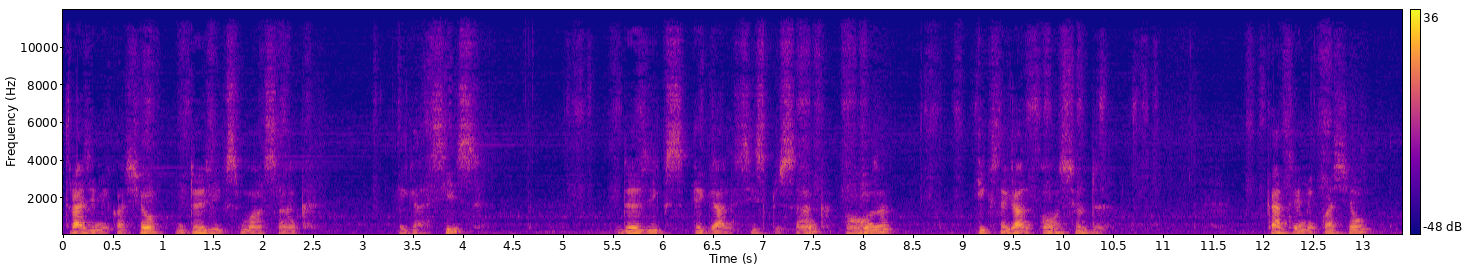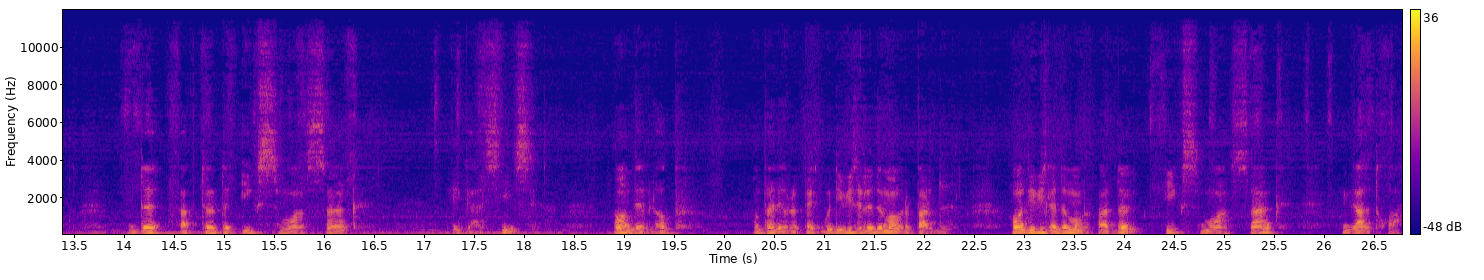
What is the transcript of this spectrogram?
Troisième équation, 2x moins 5 égale 6. 2x égale 6 plus 5, 11. x égale 11 sur 2. Quatrième équation, 2 facteur de x moins 5 égale 6. On développe, on peut développer ou diviser les deux membres par 2. On divise les deux membres par 2, x moins 5 égale 3.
